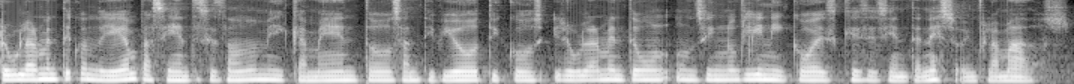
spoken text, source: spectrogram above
regularmente cuando llegan pacientes que están dando medicamentos, antibióticos, y regularmente un, signo clínico es que se sienten eso, inflamados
